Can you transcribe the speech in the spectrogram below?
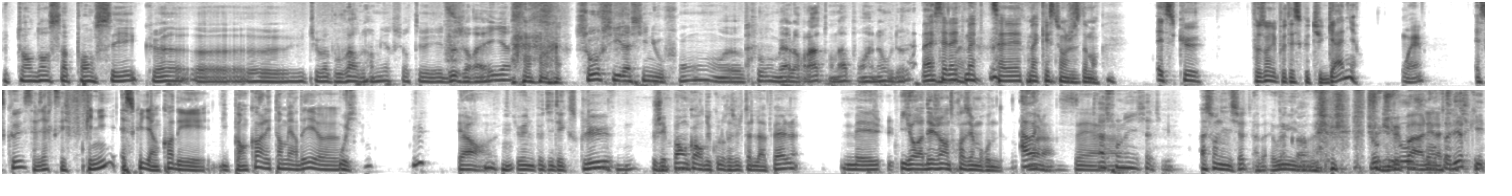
j'ai tendance à penser que euh, tu vas pouvoir dormir sur tes deux oreilles, sauf s'il a signe au fond. euh, pour, mais alors là, t'en as pour un an ou deux. Bah, ça, allait être ma, ça allait être ma question justement. Est-ce que, faisons l'hypothèse que tu gagnes, Ouais. Est-ce que ça veut dire que c'est fini? Est-ce qu'il y a encore des, il peut encore aller t'emmerder euh, Oui. Et alors, si tu veux une petite exclue, j'ai pas encore du coup le résultat de l'appel, mais il y aura déjà un troisième round. Ah ouais voilà, c'est À son euh, initiative. à son initiative. Ah bah oui, non, je, Donc, je il vais pas aller là. C'est-à-dire qu'il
